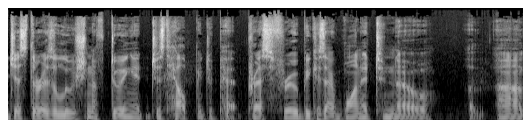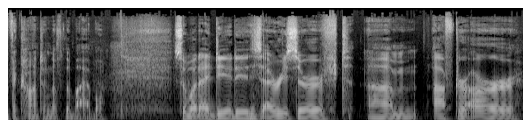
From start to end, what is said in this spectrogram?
just the resolution of doing it just helped me to pe- press through because I wanted to know uh, uh the content of the Bible. So what I did is I reserved um, after our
